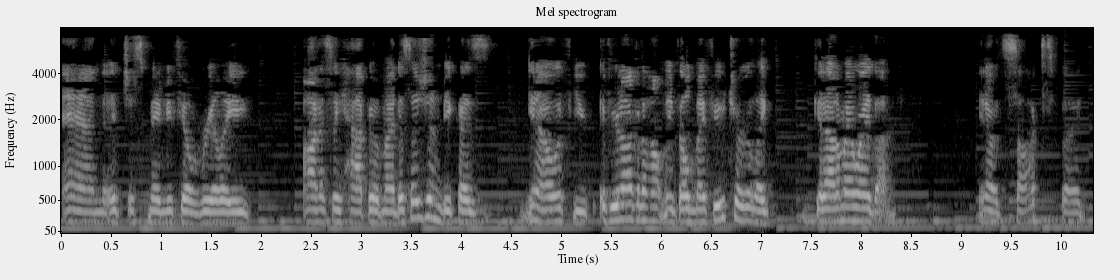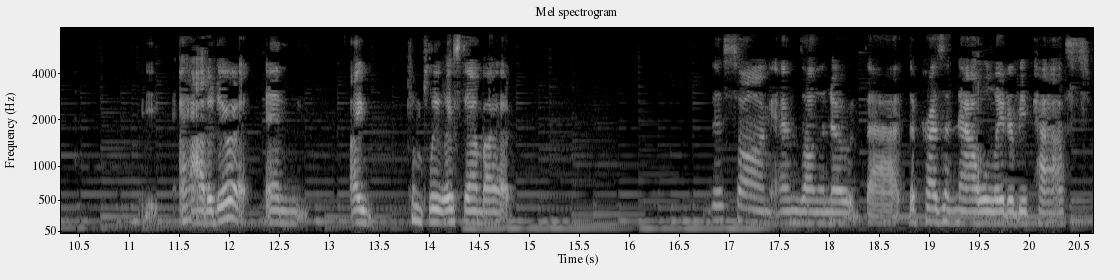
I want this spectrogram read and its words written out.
And it just made me feel really honestly happy with my decision because, you know, if you if you're not gonna help me build my future, like get out of my way then. You know, it sucks, but I had to do it. And I completely stand by it. This song ends on the note that the present now will later be past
